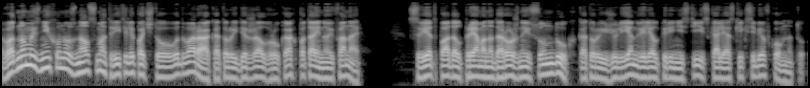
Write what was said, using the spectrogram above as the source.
В одном из них он узнал смотрителя почтового двора, который держал в руках потайной фонарь. Свет падал прямо на дорожный сундук, который Жюльен велел перенести из коляски к себе в комнату.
